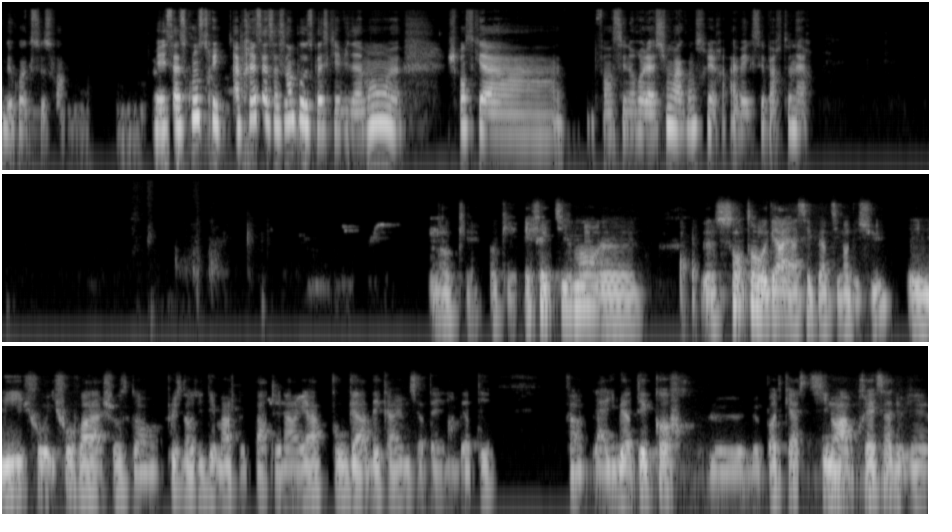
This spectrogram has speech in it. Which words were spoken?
de quoi que ce soit. Mais ça se construit. Après, ça, ça s'impose parce qu'évidemment, je pense qu'il y a, enfin, c'est une relation à construire avec ses partenaires. Ok, ok. Effectivement, euh, euh, ton regard est assez pertinent dessus. Et oui, il faut, il faut voir la chose plus dans une démarche de partenariat pour garder quand même une certaine liberté. Enfin, la liberté qu'offre le, podcast. Sinon, après, ça devient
